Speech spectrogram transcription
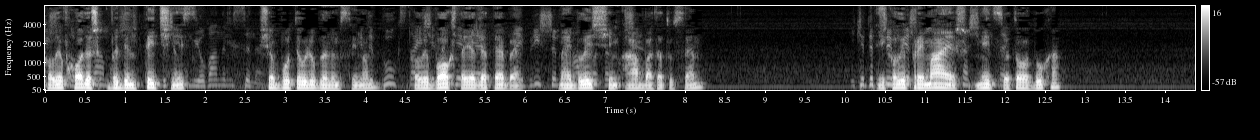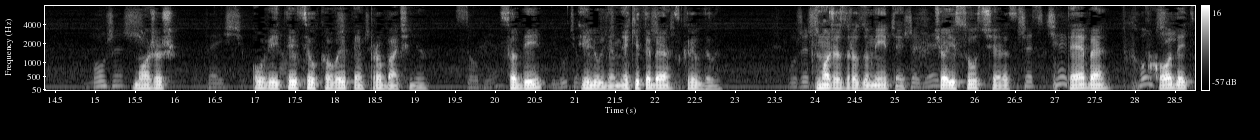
коли входиш в ідентичність, щоб бути улюбленим сином, коли Бог стає для тебе найближчим Абба татусем, і коли приймаєш міць Святого Духа, можеш увійти в цілковите пробачення собі і людям, які тебе скривдили. Можеш зрозуміти, що Ісус через тебе входить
